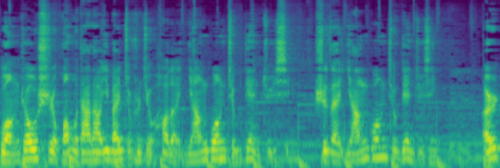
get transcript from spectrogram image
广州市黄埔大道一百九十九号的阳光酒店举行，是在阳光酒店举行，而。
